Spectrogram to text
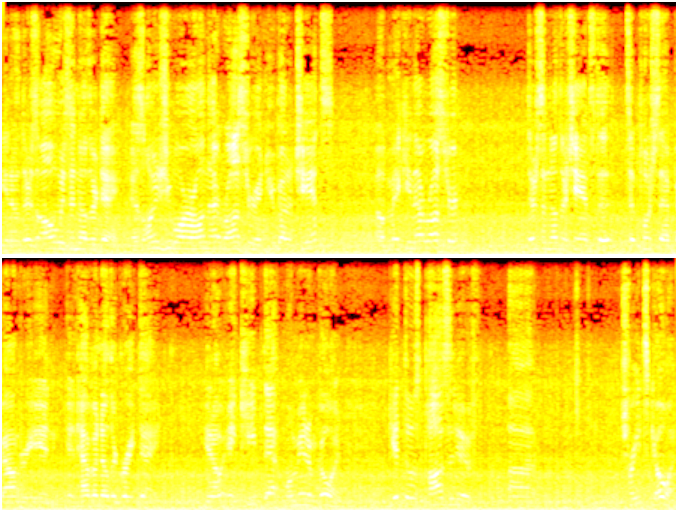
You know, there's always another day. As long as you are on that roster and you got a chance of making that roster, there's another chance to, to push that boundary and, and have another great day. You know, and keep that momentum going. Get those positive uh, traits going.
